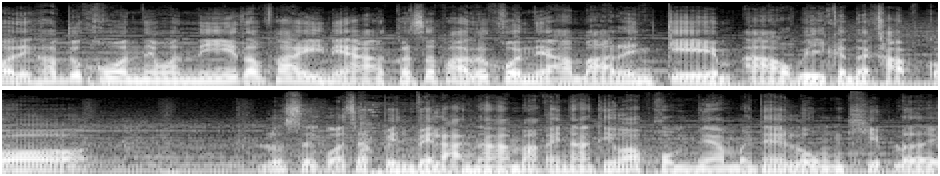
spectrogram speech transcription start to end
วัสดีครับทุกคนในวันนี้ตะไพเนี่ยก็จะพาทุกคนเนี่ยมาเล่นเกม RV กันนะครับ ก็รู้สึกว่าจะเป็นเวลานานมากเลยนะที่ว่าผมเนี่ยไม่ได้ลงคลิปเลย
